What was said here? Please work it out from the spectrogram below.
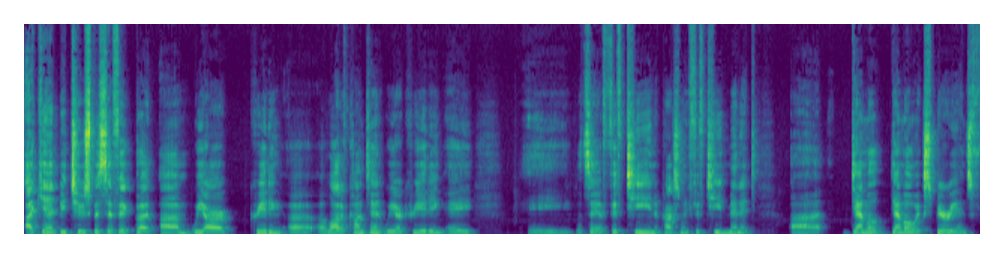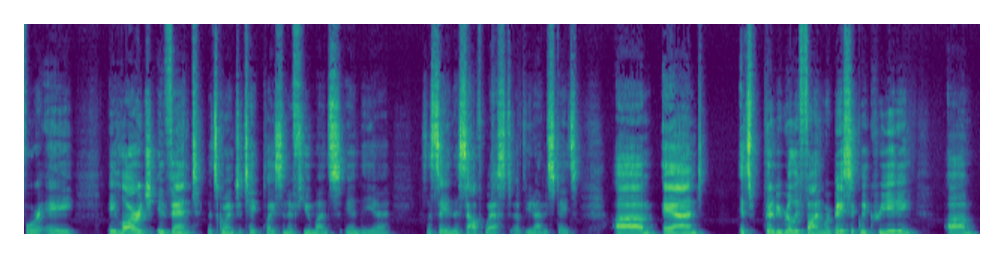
I can't be too specific, but um, we are creating a, a lot of content. We are creating a a let's say a 15 approximately 15 minute uh, demo demo experience for a a large event that's going to take place in a few months in the uh, let's say in the southwest of the United States, um, and it's going to be really fun. We're basically creating um,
